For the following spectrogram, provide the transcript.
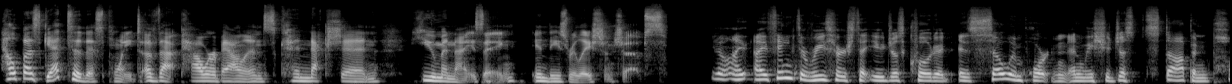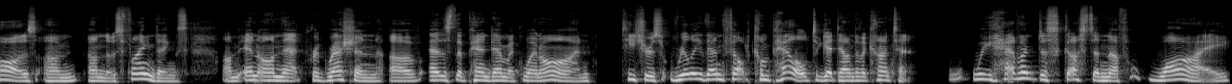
help us get to this point of that power balance, connection, humanizing in these relationships? You know, I, I think the research that you just quoted is so important, and we should just stop and pause on, on those findings um, and on that progression of as the pandemic went on, teachers really then felt compelled to get down to the content. We haven't discussed enough why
